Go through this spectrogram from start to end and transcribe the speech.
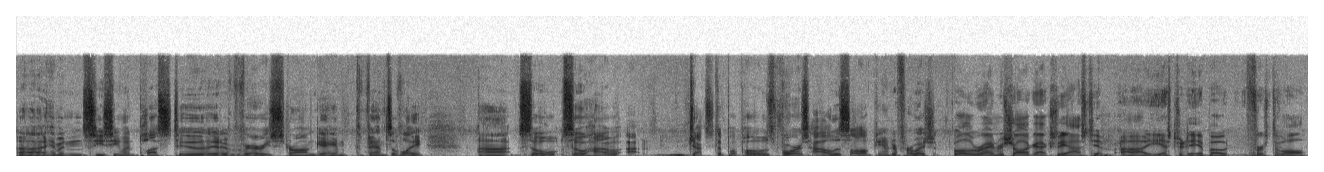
Uh, him and Cece went plus two. They had a very strong game defensively. Uh, so, so how uh, juxtapose for us how this all came to fruition? Well, Ryan Rishaug actually asked him uh, yesterday about, first of all,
